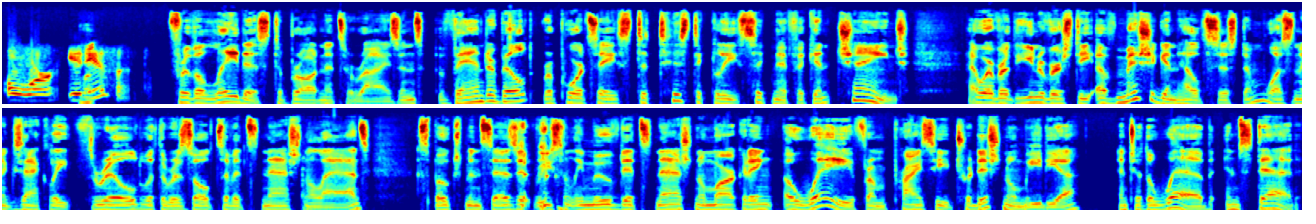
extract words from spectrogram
Or it not For the latest to broaden its horizons, Vanderbilt reports a statistically significant change. However, the University of Michigan health system wasn't exactly thrilled with the results of its national ads. A spokesman says it recently moved its national marketing away from pricey traditional media and to the web instead.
